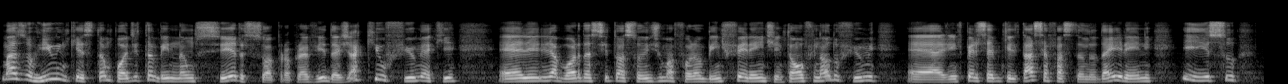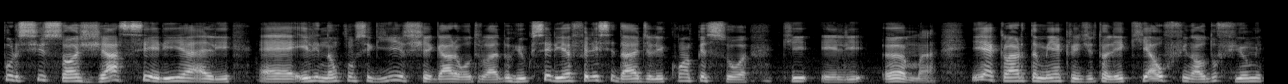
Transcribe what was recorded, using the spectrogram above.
Mas o rio em questão pode também não ser sua própria vida, já que o filme aqui é, ele aborda situações de uma forma bem diferente. Então, ao final do filme, é, a gente percebe que ele está se afastando da Irene, e isso por si só já seria ali é, ele não conseguir chegar ao outro lado do rio, que seria a felicidade ali com a pessoa que ele ama. E é claro, também acredito ali que ao final do filme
